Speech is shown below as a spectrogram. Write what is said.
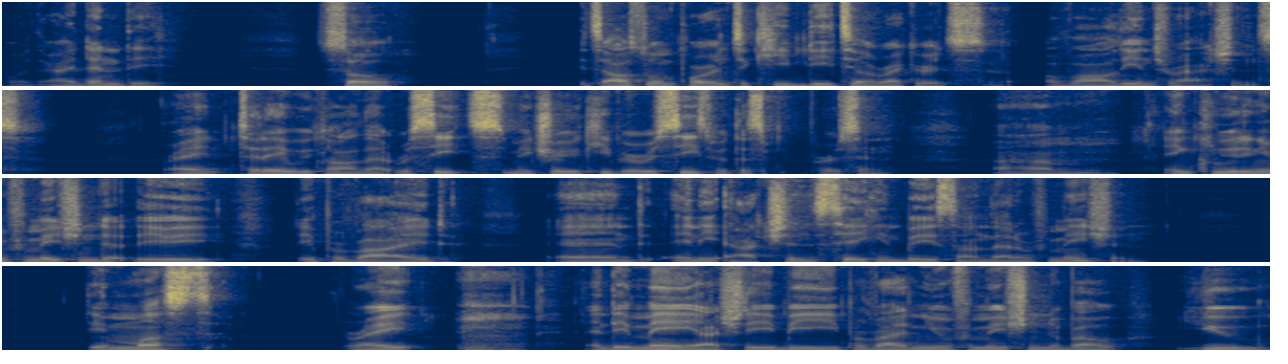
or their identity. So it's also important to keep detailed records of all the interactions, right? Today we call that receipts. Make sure you keep your receipts with this person, um, including information that they they provide and any actions taken based on that information. They must, right? and they may actually be providing you information about you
